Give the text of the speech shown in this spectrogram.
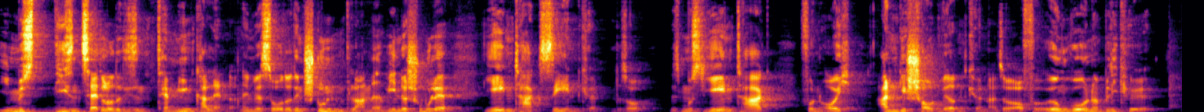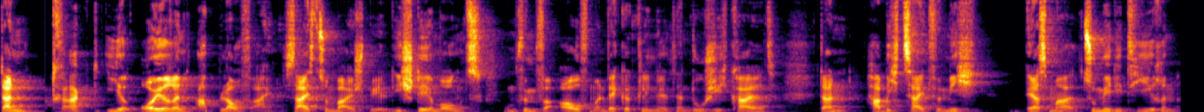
ihr müsst diesen Zettel oder diesen Terminkalender, nennen wir es so, oder den Stundenplan, ne, wie in der Schule, jeden Tag sehen können. So, das muss jeden Tag von euch angeschaut werden können, also auf irgendwo in einer Blickhöhe. Dann tragt ihr euren Ablauf ein. Das heißt zum Beispiel, ich stehe morgens um 5 Uhr auf, mein Wecker klingelt, dann dusche ich kalt, dann habe ich Zeit für mich, erstmal zu meditieren,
